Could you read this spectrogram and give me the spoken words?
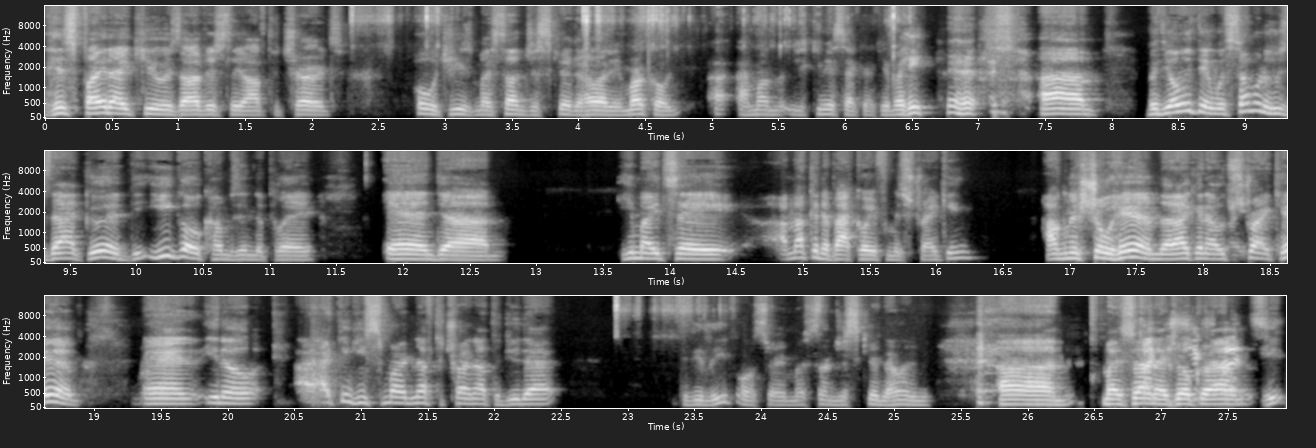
His fight IQ is obviously off the charts. Oh, geez, my son just scared the hell out of me. Marco, I, I'm on. Just give me a second, okay, buddy. um, but the only thing with someone who's that good, the ego comes into play, and um, he might say, "I'm not going to back away from his striking. I'm going to show him that I can outstrike him." Right. And you know, I, I think he's smart enough to try not to do that. Did he leave? Oh, sorry, my son just scared the hell out of me. Um, my son, like I joke around. He,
